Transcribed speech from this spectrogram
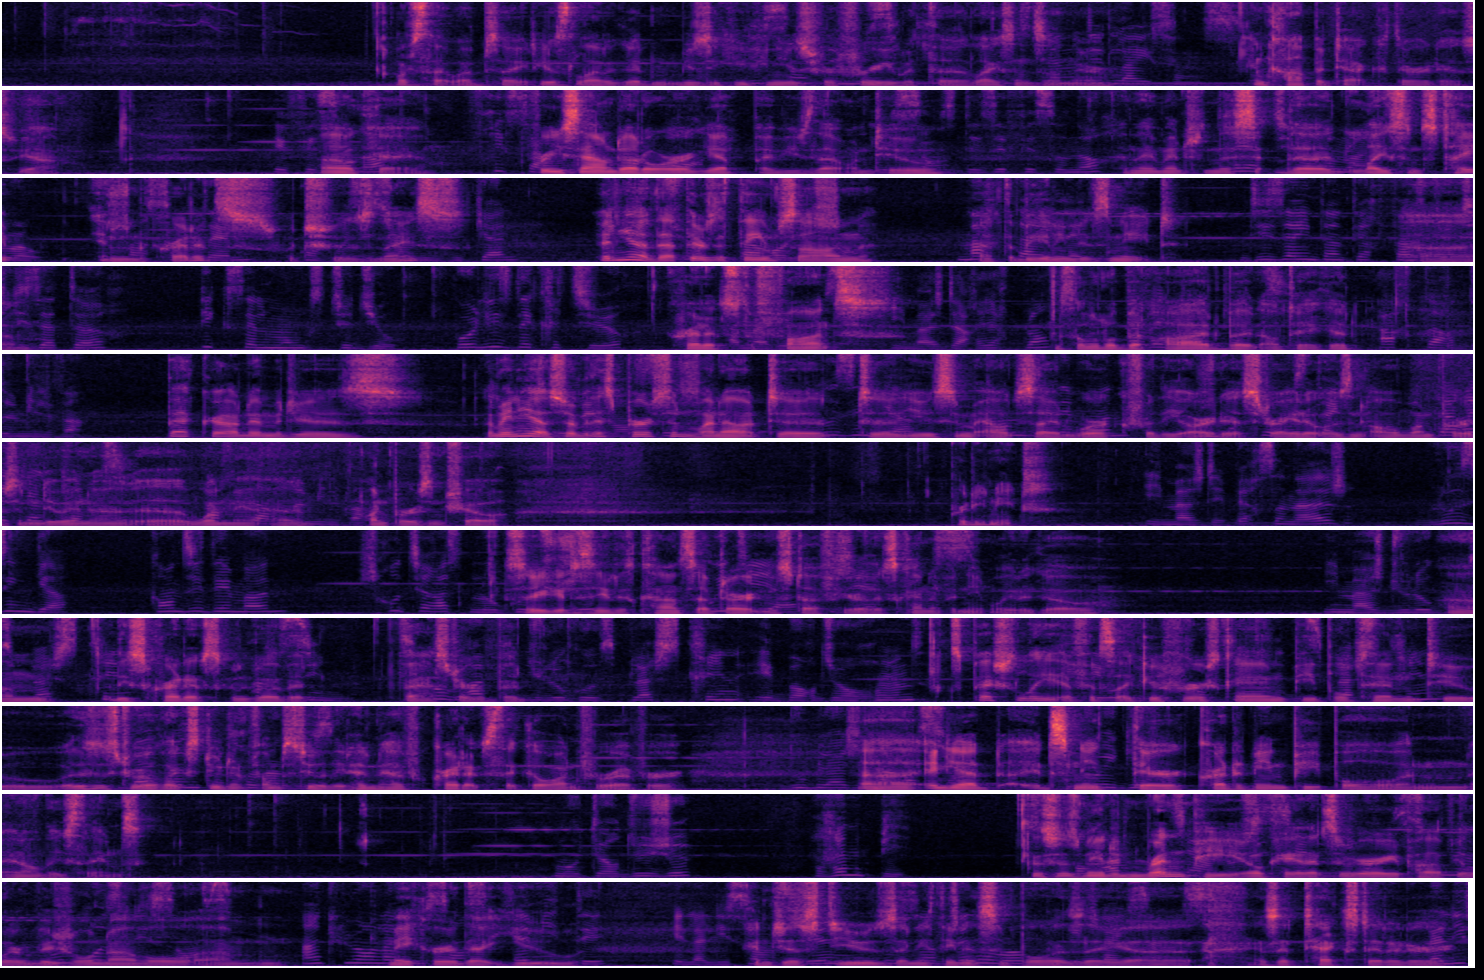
what's that website? He has a lot of good music you can use for free with the license on there. Incompetech, there it is, yeah. Okay. Freesound.org, yep, I've used that one too. And they mentioned this, the license type in the credits, which is nice. And yeah, that there's a theme song at the beginning is neat. Um, credits fonts. It's a little bit odd, but I'll take it. Background images. I mean, yeah, so this person went out to, to use some outside work for the artist, right? It wasn't all one person doing a, a one man, a one person show. Pretty neat. So you get to see this concept art and stuff here. That's kind of a neat way to go. Um, these credits could go a bit faster, but especially if it's like your first game, people tend to. This is true of like student films too. They tend to have credits that go on forever, uh, and yet it's neat they're crediting people and, and all these things. This was made in Ren'Py. Okay, that's a very popular visual novel um, maker that you can just use anything as simple as a uh, as a text editor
